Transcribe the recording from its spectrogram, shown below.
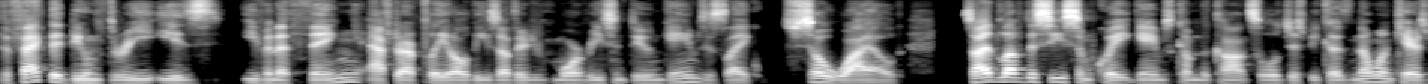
the fact that Doom 3 is even a thing after I've played all these other more recent Doom games is like so wild. So I'd love to see some Quake games come to console just because no one cares.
